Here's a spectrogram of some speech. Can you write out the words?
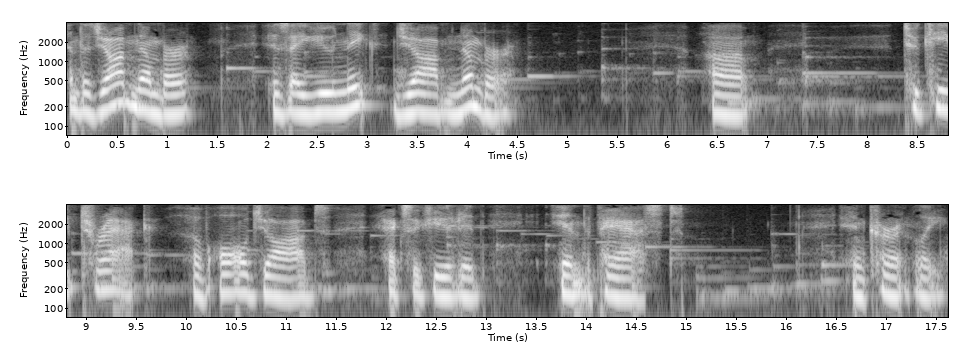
And the job number is a unique job number uh, to keep track of all jobs executed in the past and currently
